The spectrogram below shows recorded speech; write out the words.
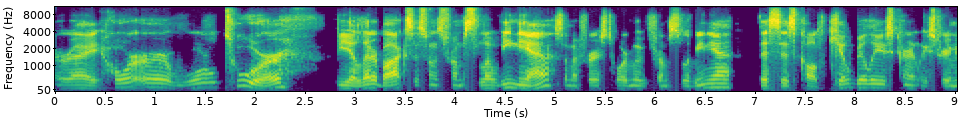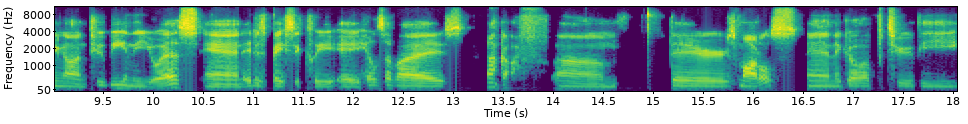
All right, horror world tour via Letterboxd. This one's from Slovenia. So my first horror movie from Slovenia. This is called Killbillies, currently streaming on Tubi in the US, and it is basically a Hills Have Eyes knockoff. Um, there's models, and they go up to the,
